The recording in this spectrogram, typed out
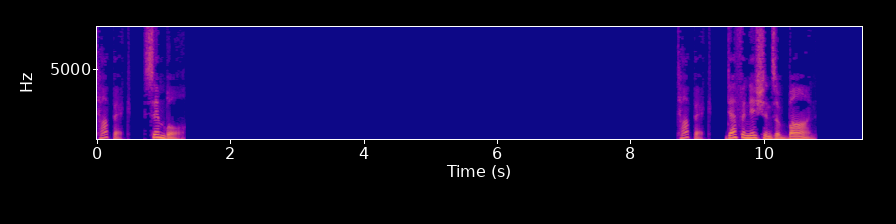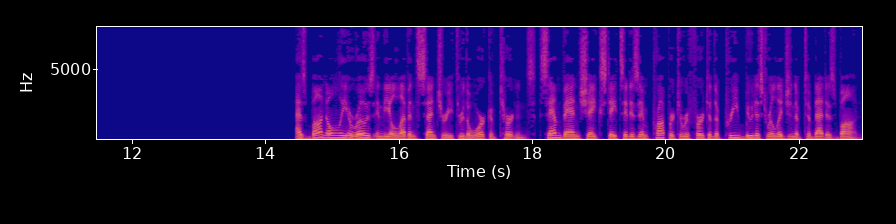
Topic: Symbol. Topic: Definitions of Bon. As Bon only arose in the 11th century through the work of Tertons, Sam Van Schaik states it is improper to refer to the pre-Buddhist religion of Tibet as Bon.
